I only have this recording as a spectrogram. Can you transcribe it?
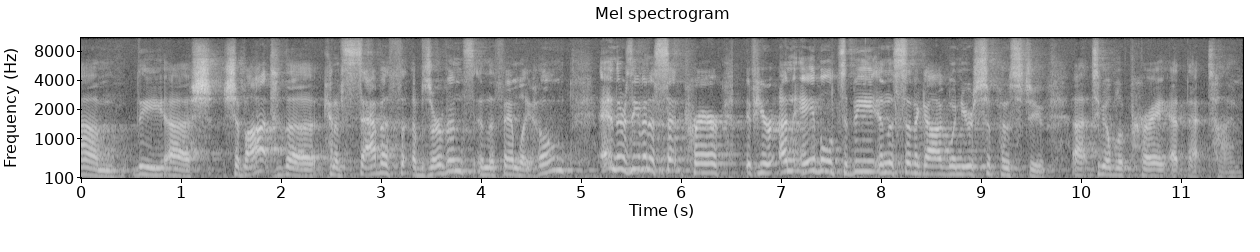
um, the uh, Shabbat, the kind of Sabbath observance in the family home. And there's even a set prayer if you're unable to be in the synagogue when you're supposed to, uh, to be able to pray at that time.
